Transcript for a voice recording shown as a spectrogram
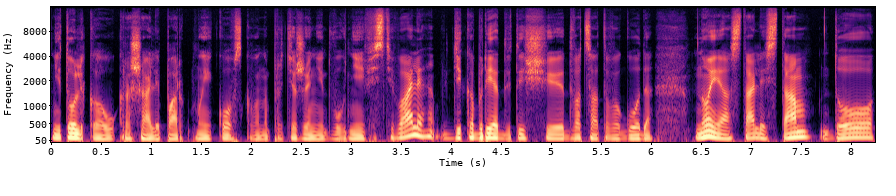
не только украшали парк Маяковского на протяжении двух дней фестиваля в декабре 2020 года, но и остались там до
